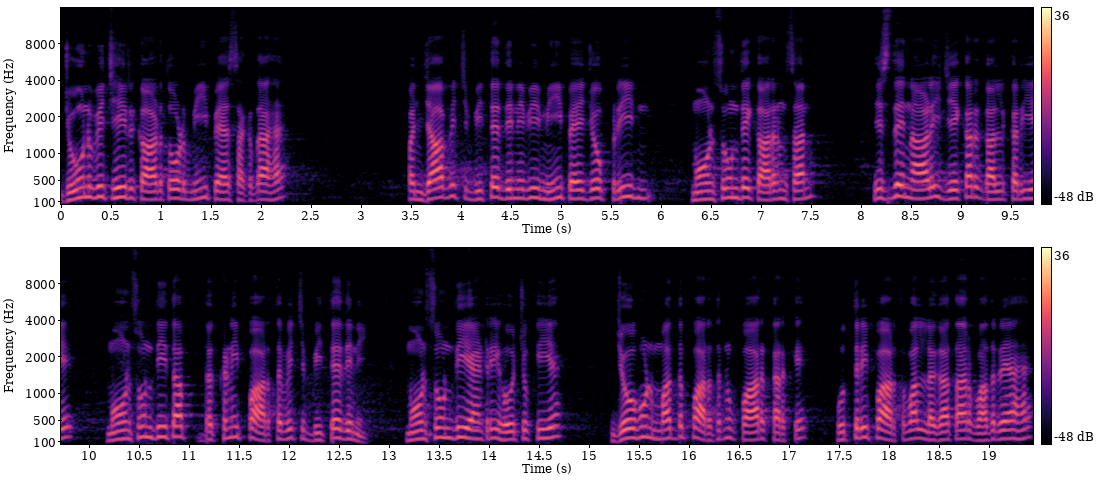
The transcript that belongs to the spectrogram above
ਜੂਨ ਵਿੱਚ ਹੀ ਰਿਕਾਰਡ ਤੋੜ ਮੀਂਹ ਪੈ ਸਕਦਾ ਹੈ। ਪੰਜਾਬ ਵਿੱਚ ਬੀਤੇ ਦਿਨ ਵੀ ਮੀਂਹ ਪਏ ਜੋ ਪ੍ਰੀ ਮੌਨਸੂਨ ਦੇ ਕਾਰਨ ਸਨ। ਇਸ ਦੇ ਨਾਲ ਹੀ ਜੇਕਰ ਗੱਲ ਕਰੀਏ ਮੌਨਸੂਨ ਦੀ ਤਾਂ ਦੱਖਣੀ ਭਾਰਤ ਵਿੱਚ ਬੀਤੇ ਦਿਨੀ ਮੌਨਸੂਨ ਦੀ ਐਂਟਰੀ ਹੋ ਚੁੱਕੀ ਹੈ, ਜੋ ਹੁਣ ਮੱਧ ਭਾਰਤ ਨੂੰ ਪਾਰ ਕਰਕੇ ਉੱਤਰੀ ਭਾਰਤ ਵੱਲ ਲਗਾਤਾਰ ਵਧ ਰਿਹਾ ਹੈ।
